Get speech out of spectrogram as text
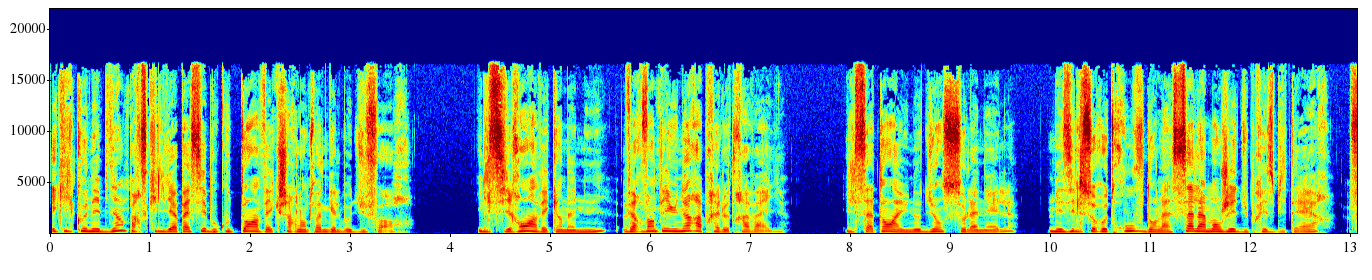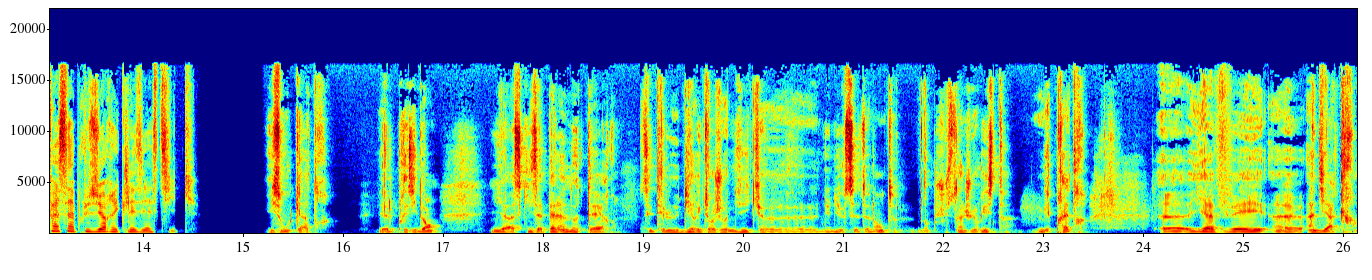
et qu'il connaît bien parce qu'il y a passé beaucoup de temps avec Charles-Antoine Galbaud Dufort. Il s'y rend avec un ami vers 21h après le travail. Il s'attend à une audience solennelle, mais il se retrouve dans la salle à manger du presbytère face à plusieurs ecclésiastiques. Ils sont quatre. Il y a le président, il y a ce qu'ils appellent un notaire, c'était le directeur juridique euh, du diocèse de Nantes, donc juste un juriste, mais prêtre. Euh, il y avait euh, un diacre,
